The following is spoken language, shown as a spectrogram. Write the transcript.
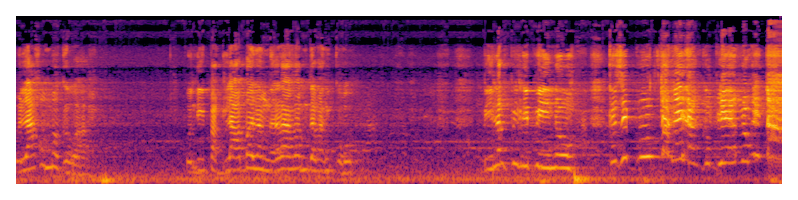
Wala akong magawa. Kundi paglaban ang nararamdaman ko bilang Pilipino. Kasi puta na ang gobyernong ito!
